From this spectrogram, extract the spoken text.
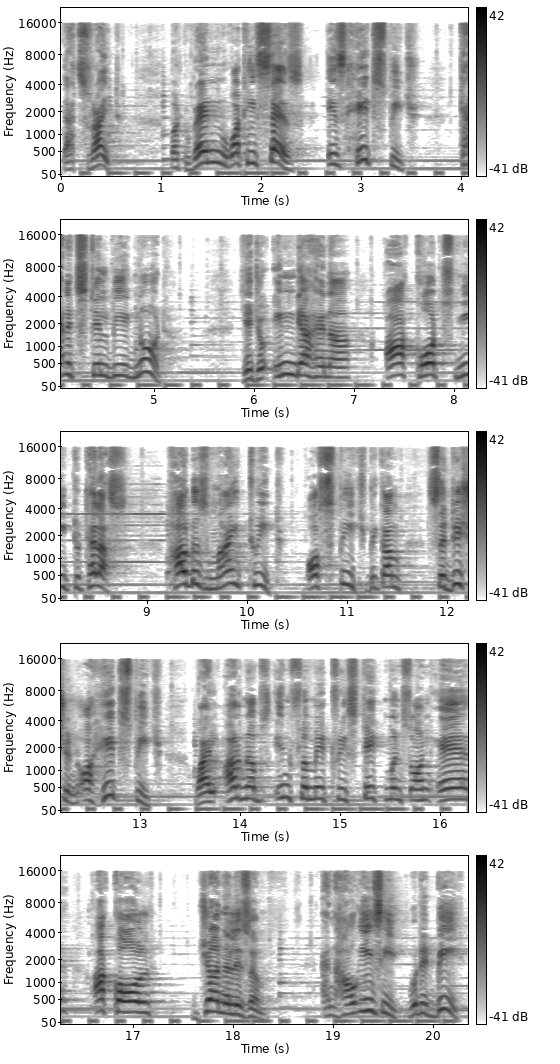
That's right. But when what he says is hate speech, can it still be ignored? ये जो इंडिया है ना our courts need to tell us how does my tweet or speech become sedition or hate speech while Arnab's inflammatory statements on air are called journalism? And how easy would it be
